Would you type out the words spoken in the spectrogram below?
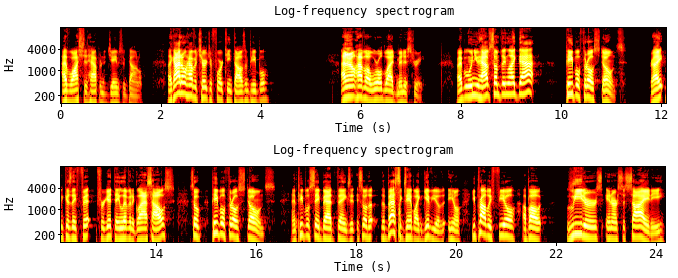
I've watched it happen to James MacDonald. Like, I don't have a church of 14,000 people, I don't have a worldwide ministry, right? But when you have something like that, people throw stones, right? Because they fit, forget they live in a glass house. So people throw stones and people say bad things. So the, the best example I can give you, of, you know, you probably feel about leaders in our society,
